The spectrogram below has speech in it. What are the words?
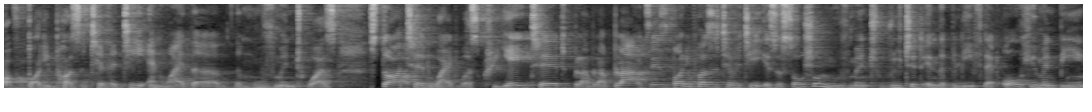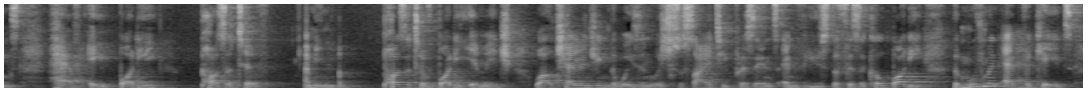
of body positivity and why the the movement was started why it was created blah blah blah it says body positivity is a social movement rooted in the belief that all human beings have a body positive i mean positive body image while challenging the ways in which society presents and views the physical body. The movement advocates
